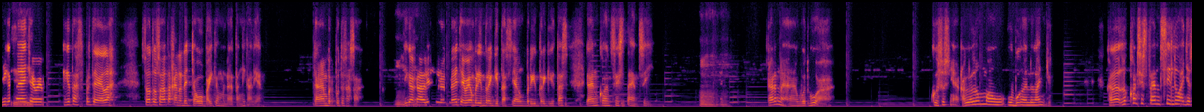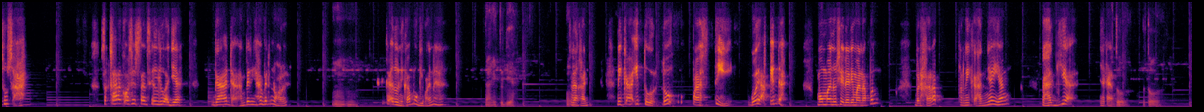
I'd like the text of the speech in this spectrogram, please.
jika yeah, yeah. cewek kita percayalah suatu saat akan ada cowok baik yang mendatangi kalian. Jangan berputus asa. Mm-hmm. Jika kalian benar cewek yang berintegritas, yang berintegritas dan konsistensi. Mm-hmm. Karena buat gua, khususnya kalau lo mau hubungan lo lanjut, kalau lo konsistensi lo aja susah, sekarang konsistensi lo aja nggak ada, hampir hampir nol. Mm-hmm nikah lu nikah mau gimana? Nah itu dia. Sedangkan nikah itu lu pasti gue yakin dah mau manusia dari mana pun berharap pernikahannya yang bahagia ya kan? Betul betul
